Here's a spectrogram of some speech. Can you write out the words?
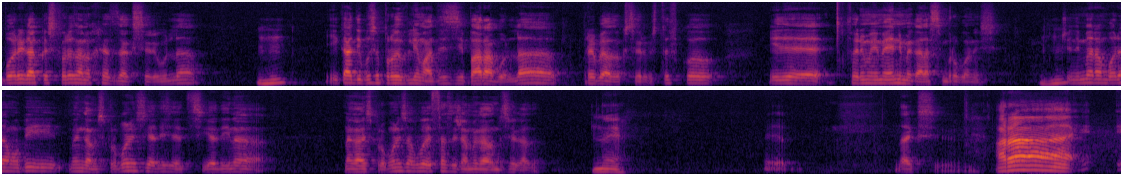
μπορεί κάποιες φορές να μην χρειάζεται να ξέρει ούλα Μμμ. ή κάτι που σε προβληματίζει πάρα πολλά, πρέπει να το ξέρει. Πιστεύω, είτε θεωρούμε είμαι, δεν είμαι καλά στην προπόνηση. Και την ημέρα μπορεί να μου πει, δεν κάνεις προπόνηση, γιατί είσαι έτσι, γιατί να, να κάνεις προπόνηση αφού δεν θα είσαι για με 100%. Ναι. Εντάξει, Άρα, ε, ε,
